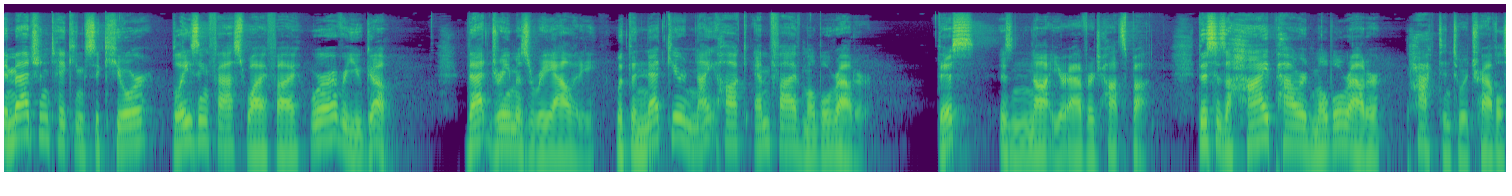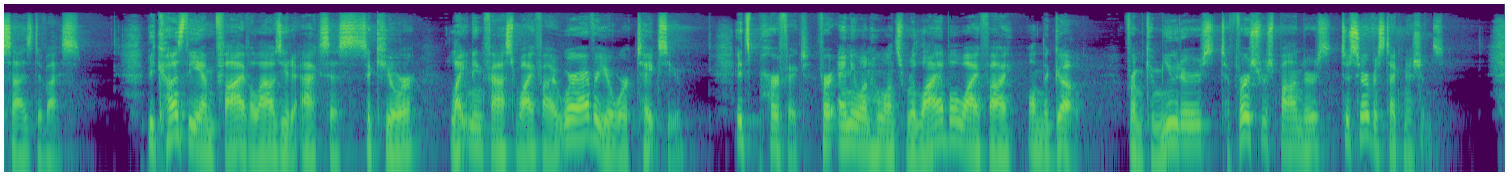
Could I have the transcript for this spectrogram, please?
Imagine taking secure, blazing fast Wi Fi wherever you go. That dream is a reality with the Netgear Nighthawk M5 mobile router. This is not your average hotspot. This is a high powered mobile router packed into a travel sized device. Because the M5 allows you to access secure, lightning fast Wi Fi wherever your work takes you, it's perfect for anyone who wants reliable Wi Fi on the go, from commuters to first responders to service technicians.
